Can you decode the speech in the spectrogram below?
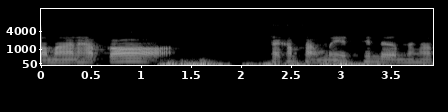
ต่อมานะครับก็ใช้คำสั่ง made เช่นเดิมนะครับ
